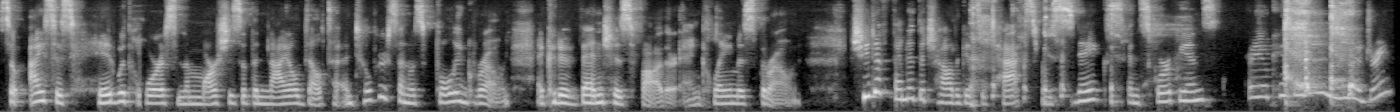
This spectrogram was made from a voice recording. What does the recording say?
So Isis hid with Horus in the marshes of the Nile Delta until her son was fully grown and could avenge his father and claim his throne. She defended the child against attacks from snakes and scorpions. Are you okay, baby? You need a drink?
